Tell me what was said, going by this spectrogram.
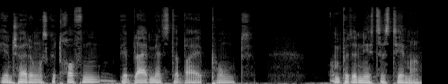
die Entscheidung ist getroffen, wir bleiben jetzt dabei, Punkt. Und bitte nächstes Thema.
